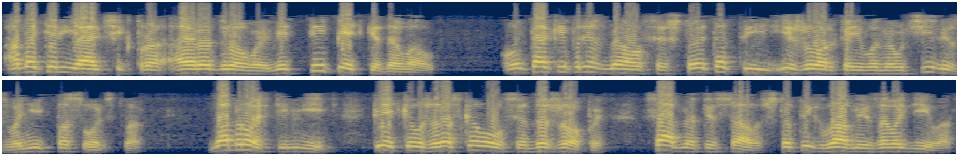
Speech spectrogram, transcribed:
а материальчик про аэродромы ведь ты Петьке давал? Он так и признался, что это ты и Жорка его научили звонить в посольство. Да брось темнить, Петька уже раскололся до жопы, сам написал, что ты главный заводила.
